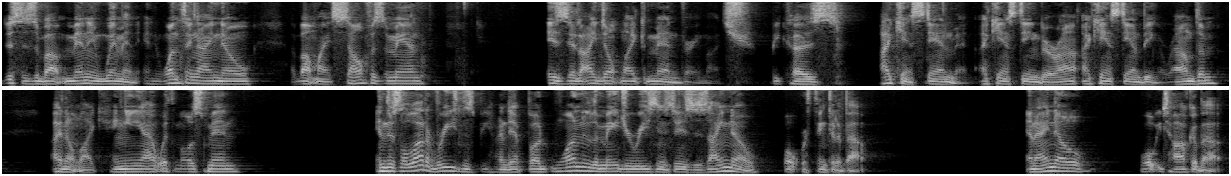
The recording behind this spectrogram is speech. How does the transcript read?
This is about men and women. And one thing I know about myself as a man is that I don't like men very much because I can't stand men. I can't stand being around. I can't stand being around them. I don't like hanging out with most men. And there's a lot of reasons behind that, but one of the major reasons is, is I know what we're thinking about. And I know what we talk about.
